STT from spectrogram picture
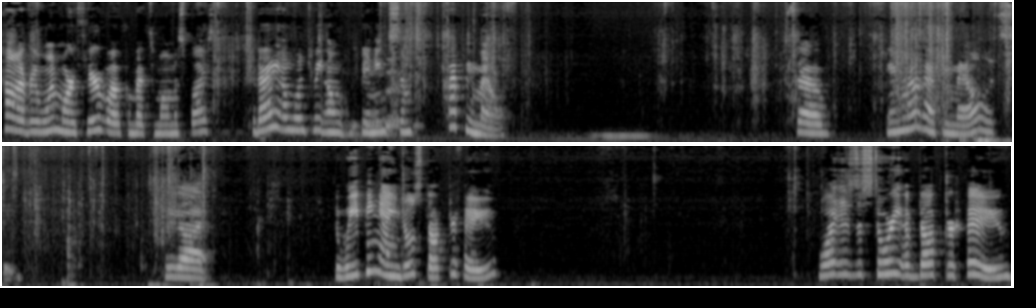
Hello everyone, Martha here. Welcome back to Mama's Place. Today I'm going to be opening some Happy Mail. So, in my Happy Mail, let's see. We got The Weeping Angels, Doctor Who. What is the story of Doctor Who?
